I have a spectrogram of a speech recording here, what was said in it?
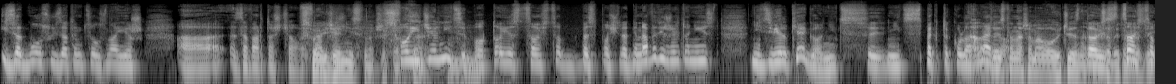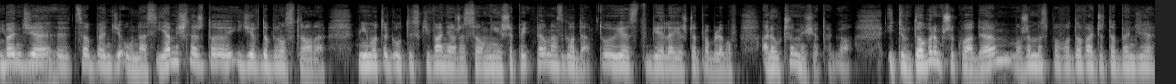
i zagłosuj za tym, co uznajesz a, za wartościowe. W swojej tak? dzielnicy na przykład, W swojej tak. dzielnicy, bo to jest coś, co bezpośrednio, nawet jeżeli to nie jest nic wielkiego, nic, nic No, spektakularnego. ale to jest ta nasza mała ojczyzna. To tak jest coś, co będzie, co będzie u nas. I ja myślę, że to idzie w dobrą stronę. Mimo tego utyskiwania, że są mniejsze, pełna zgoda. Tu jest wiele jeszcze problemów, ale uczymy się tego. I tym dobrym przykładem możemy spowodować, że to będzie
